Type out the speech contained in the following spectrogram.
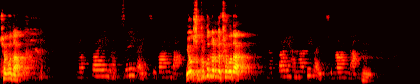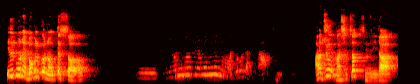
최고. 다 역시 불꽃놀이가 최고다. 음. 일본에 먹을 거는 어땠어? 음. 아주 맛있었습니다.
